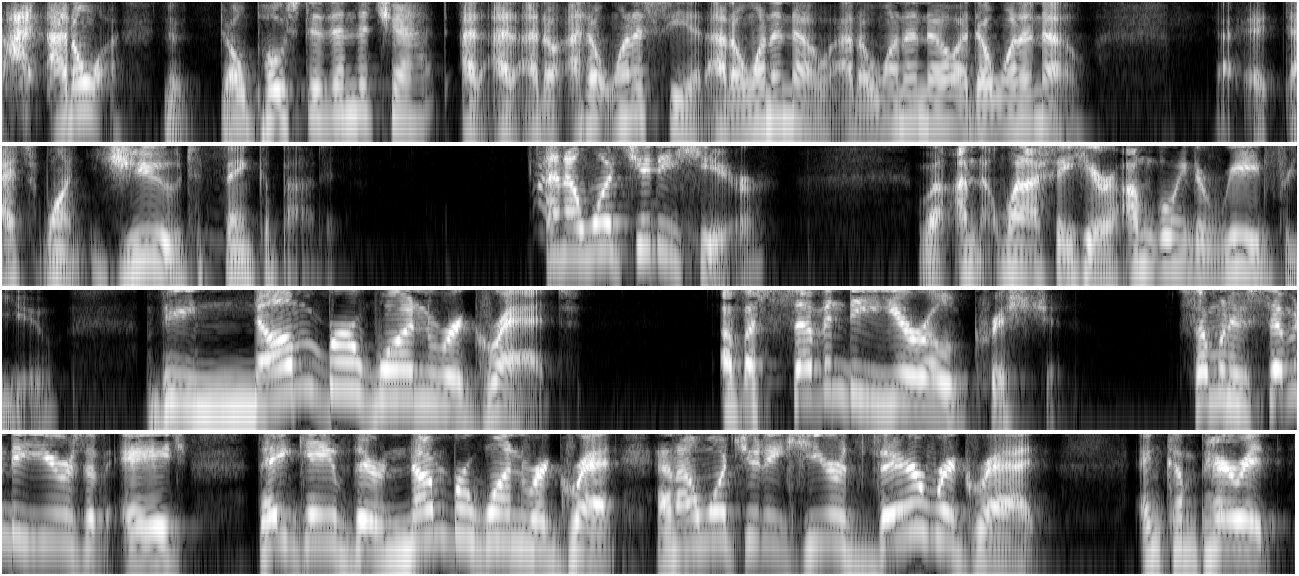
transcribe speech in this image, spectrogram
I, I, don't. No, don't post it in the chat. I, I, I don't. I don't want to see it. I don't want to know. I don't want to know. I don't want to know. I, I just want you to think about it, and I want you to hear. Well, I'm, when I say here, I'm going to read for you the number one regret of a 70 year old Christian, someone who's 70 years of age they gave their number one regret, and I want you to hear their regret and compare it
